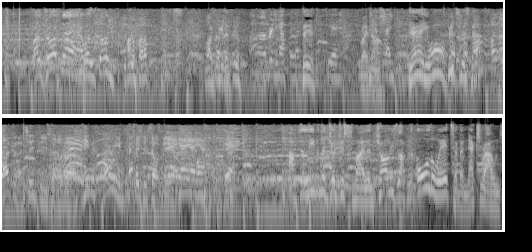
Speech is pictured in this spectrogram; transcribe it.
you. Well done there, well done. Good job, fella. How you feeling? Uh, really happy. though. Do you? Yeah. Right now. Shaking. Yeah, you are. Speechless now. I liked that cheeky sort of... Uh, Really he was cool. very cheeky cockney. Yeah, yeah, yeah, yeah. Yeah. After leaving the judges smiling, Charlie's laughing all the way to the next round.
